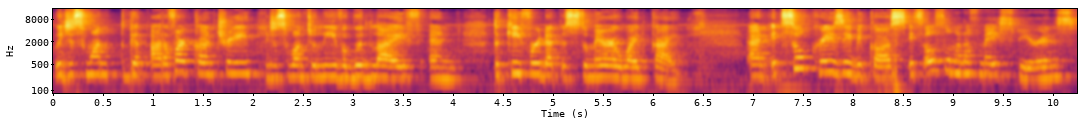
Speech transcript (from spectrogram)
we just want to get out of our country we just want to live a good life and the key for that is to marry a white guy and it's so crazy because it's also one of my experience.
